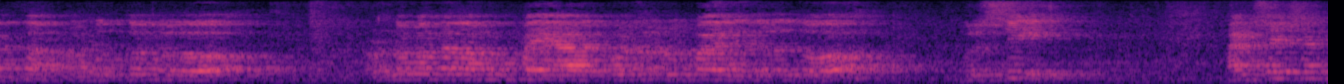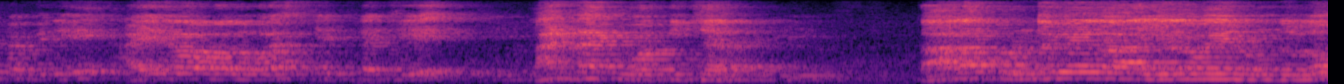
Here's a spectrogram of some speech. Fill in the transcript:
గత ప్రభుత్వంలో రెండు వందల ముప్పై ఆరు కోట్ల రూపాయల నిధులతో కృషి కన్స్ట్రక్షన్ కంపెనీ హైదరాబాద్ వాసి కచ్చి కాంట్రాక్ట్ వర్క్ ఇచ్చారు. దాదాపు రెండు వేల ఇరవై రెండులో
